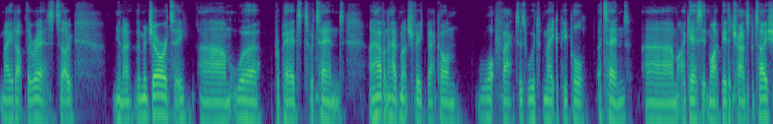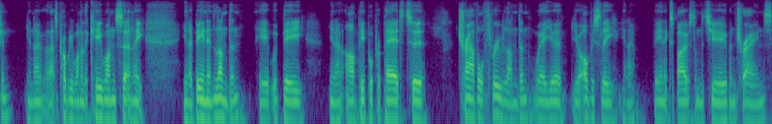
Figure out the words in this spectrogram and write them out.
made up the rest so you know the majority um, were prepared to attend. I haven't had much feedback on what factors would make people attend. Um, I guess it might be the transportation. You know, that's probably one of the key ones. Certainly, you know, being in London, it would be, you know, are people prepared to travel through London, where you're you're obviously, you know, being exposed on the tube and trains,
